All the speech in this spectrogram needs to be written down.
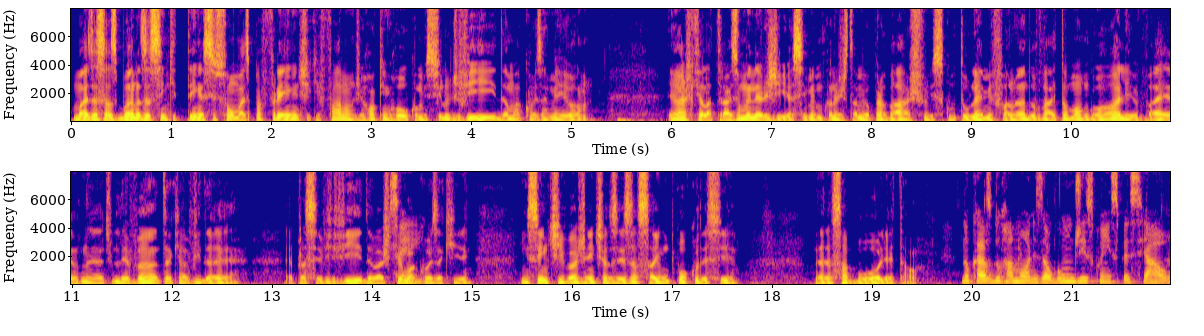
Mas essas bandas assim que tem esse som mais para frente, que falam de rock and roll como estilo de vida, uma coisa meio eu acho que ela traz uma energia, assim, mesmo quando a gente tá meio para baixo, escuta o Leme falando, vai tomar um gole, vai, né, levanta que a vida é é para ser vivida. Eu acho Sim. que é uma coisa que incentiva a gente às vezes a sair um pouco desse né, dessa bolha e tal. No caso do Ramones, algum disco em especial?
